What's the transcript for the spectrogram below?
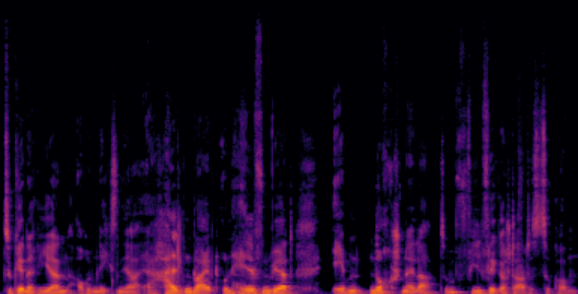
zu generieren, auch im nächsten Jahr erhalten bleibt und helfen wird, eben noch schneller zum Vielfliegerstatus zu kommen.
